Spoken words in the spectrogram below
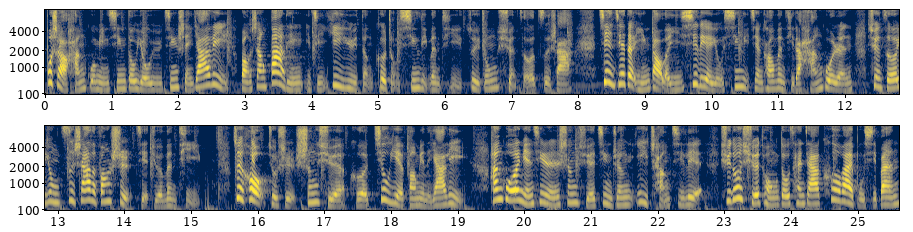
不少韩国明星都由于精神压力、网上霸凌以及抑郁等各种心理问题，最终选择了自杀，间接地引导了一系列有心理健康问题的韩国人选择用自杀的方式解决问题。最后就是升学和就业方面的压力。韩国年轻人升学竞争异常激烈，许多学童都参加课外补习班，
